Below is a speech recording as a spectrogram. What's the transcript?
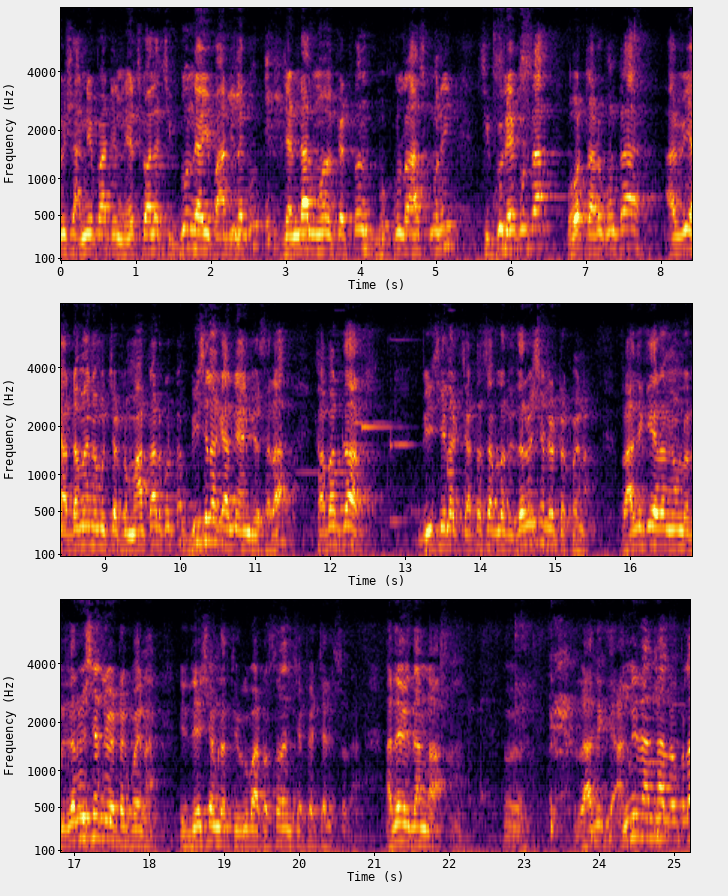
చూసి అన్ని పార్టీలు నేర్చుకోవాలి సిగ్గుంది ఈ పార్టీలకు. జెండాలు మో పెట్టుకొని బుక్కులు రాసుకొని సిగ్గు లేకుండా ఓట్లు అడుగుకుంటా అవి అడ్డమైన ముచ్చట్లు మాట్లాడుకుంటా బీసీలకు అన్యాయం చేస్తారా? ఖబర్దార్. బీసీలకు చట్టసభలో రిజర్వేషన్ పెట్టకపోయినా. రాజకీయ రంగంలో రిజర్వేషన్లు పెట్టకపోయినా ఈ దేశంలో తిరుగుబాటు వస్తుందని చెప్పి హెచ్చరిస్తున్నా. అదేవిధంగా రాజకీయ అన్ని రంగాల లోపల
